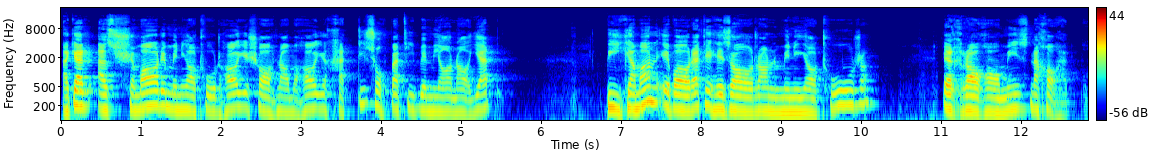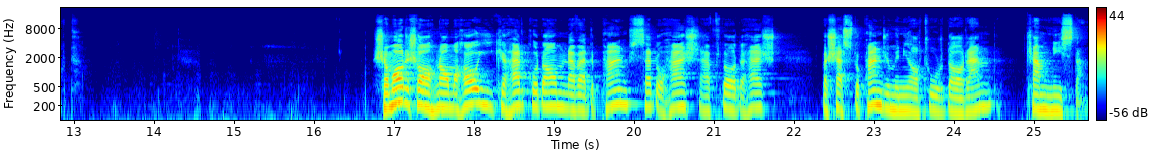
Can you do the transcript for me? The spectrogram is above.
اگر از شمار منیاتورهای شاهنامه های خطی صحبتی به میان آید بیگمان عبارت هزاران منیاتور اقراغامیز نخواهد بود شمار شاهنامه هایی که هر کدام 95 108 78 و 65 منیاتور دارند کم نیستند.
